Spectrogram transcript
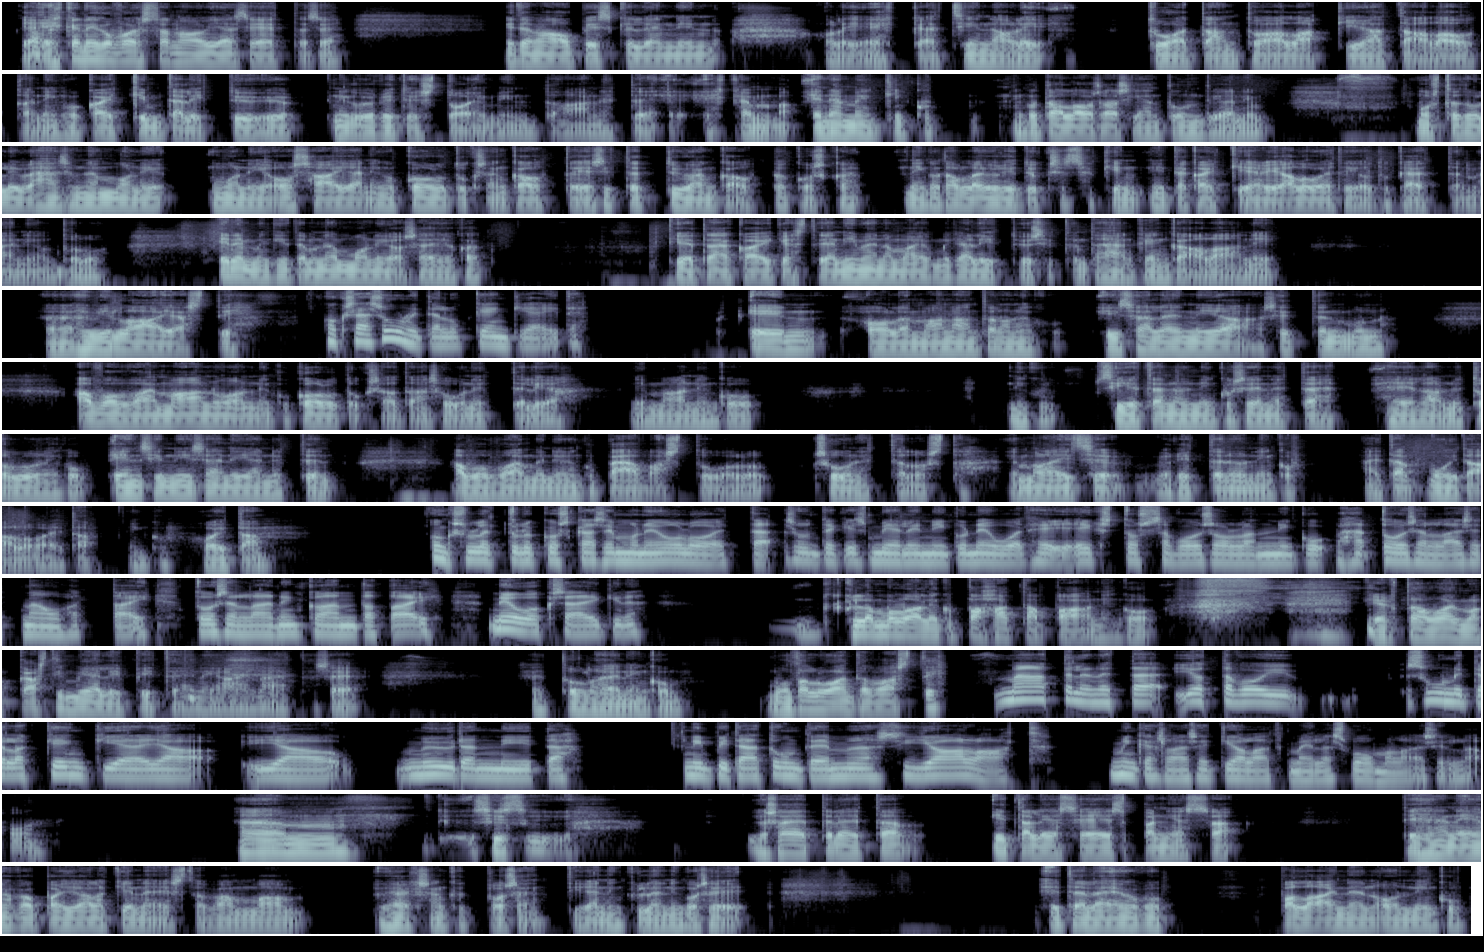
Ja okay. ehkä niin kuin voisi sanoa vielä se, että se, mitä mä opiskelin, niin oli ehkä, että siinä oli tuotantoa, lakia, taloutta, niin kuin kaikki, mitä liittyy niin kuin yritystoimintaan. Että ehkä enemmänkin kuin, niin kuin talousasiantuntija, niin musta tuli vähän semmoinen moni, moni osaaja niin kuin koulutuksen kautta ja sitten työn kautta, koska niin kuin tavallaan yrityksessäkin niitä kaikki eri alueita joutuu käyttämään, niin on tullut enemmänkin tämmöinen moniosaaja, joka tietää kaikesta ja nimenomaan mikä liittyy sitten tähän kenkäalaan, niin hyvin laajasti. Onko sä suunnitellut kenkiä itse? En ole. Mä oon antanut niin isälleni ja sitten mun avovaima Anu on niin koulutukseltaan suunnittelija. Niin mä oon niin kuin, niin kuin sietänyt niin kuin sen, että heillä on nyt ollut niin kuin ensin isäni ja nyt avovaimeni niin kuin päävastuu ollut suunnittelusta. Ja mä olen itse yrittänyt niin kuin näitä muita alueita niin kuin hoitaa. Onko sulle tullut koskaan semmoinen olo, että sun tekisi mieli niin neuvoa, että hei, eikö tuossa voisi olla niin vähän toisenlaiset nauhat tai toisenlainen kanta tai neuvoksä ikinä? Kyllä mulla on niin paha tapa niin kertoa voimakkaasti mielipiteeni aina, että se, se tulee niin kuin multa luontevasti. Mä ajattelen, että jotta voi suunnitella kenkiä ja, ja myydä niitä, niin pitää tuntea myös jalat. Minkälaiset jalat meillä suomalaisilla on? Öm, siis jos ajattelee, että Italiassa ja Espanjassa tehdään Euroopan jalkineista vammaa 90 prosenttia, niin kyllä niin kuin se etelä-eurooppalainen on niin kuin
